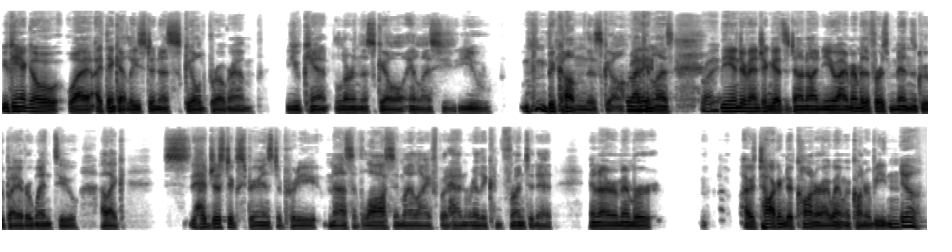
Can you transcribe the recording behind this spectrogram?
you can't go well, I think at least in a skilled program, you can't learn the skill unless you, you become the skill. Like unless Right. the intervention gets done on you. I remember the first men's group I ever went to. I like had just experienced a pretty massive loss in my life, but hadn't really confronted it. And I remember I was talking to Connor. I went with Connor Beaton, Yeah. and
